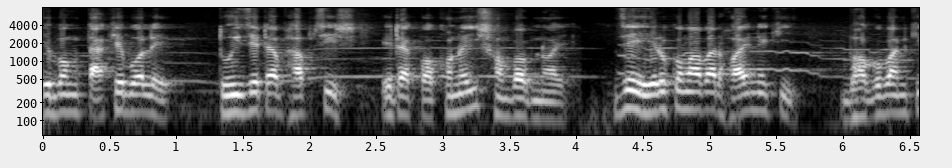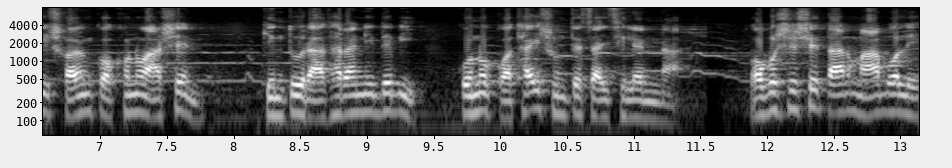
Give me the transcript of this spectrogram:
এবং তাকে বলে, তুই যেটা ভাবছিস, এটা কখনোই সম্ভব নয়। যে এরকম আবার হয় নাকি? ভগবান কি স্বয়ং কখনো আসেন? কিন্তু রাধারানী দেবী কোনো কথাই শুনতে চাইছিলেন না। অবশেষে তার মা বলে,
